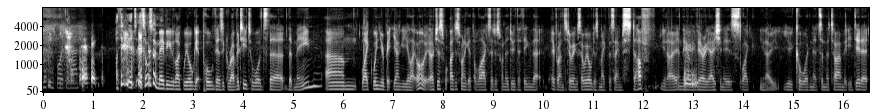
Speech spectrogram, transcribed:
Looking forward to that. Perfect. I think it's it's also maybe like we all get pulled. There's a gravity towards the the mean. Um, like when you're a bit younger, you're like, oh, I just I just want to get the likes. I just want to do the thing that everyone's doing. So we all just make the same stuff, you know. And the only mm. variation is like you know your coordinates and the time that you did it.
